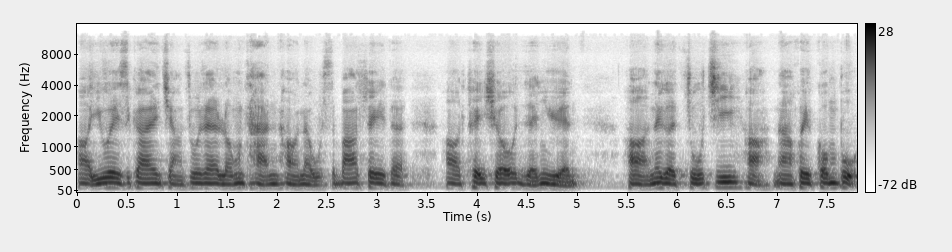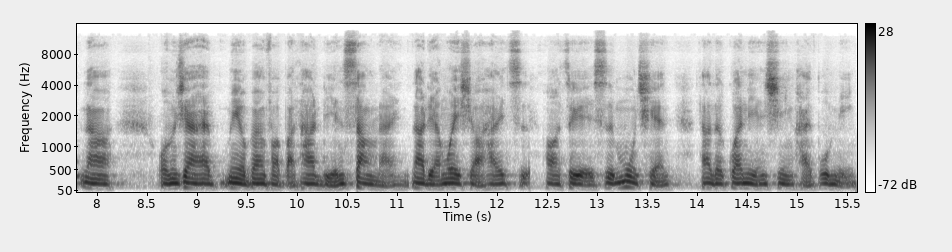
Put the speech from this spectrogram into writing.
哦。一位是刚才讲住在龙潭哈，那五十八岁的哦退休人员哈，那个足迹哈，那会公布。那我们现在还没有办法把它连上来。那两位小孩子哦，这也是目前它的关联性还不明。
